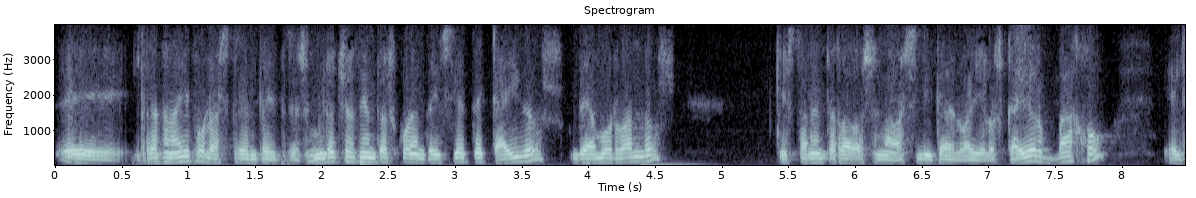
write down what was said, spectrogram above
eh, rezan ahí por las 33.847 caídos de ambos bandos que están enterrados en la Basílica del Valle los Caídos bajo el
